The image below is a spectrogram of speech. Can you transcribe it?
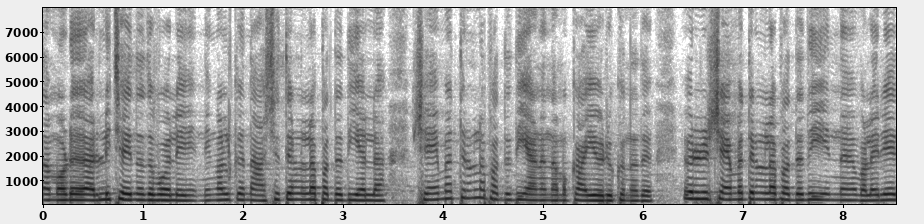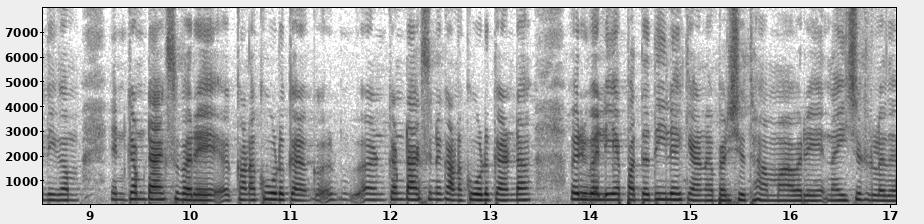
നമ്മോട് അരുളി ചെയ്യുന്നത് പോലെ നിങ്ങൾക്ക് നാശത്തിനുള്ള പദ്ധതിയല്ല ക്ഷേമത്തിനുള്ള പദ്ധതിയാണ് നമുക്കായി ഒരുക്കുന്നത്. ഇവരുടെ ക്ഷേമത്തിനുള്ള പദ്ധതി ഇന്ന് വളരെയധികം ഇൻകം ടാക്സ് വരെ കണക്ക് കൊടുക്കാൻ ഇൻകം ടാക്സിന് കണക്ക് കൊടുക്കേണ്ട ഒരു വലിയ പദ്ധതിയിലേക്കാണ് പരിശുദ്ധ അമ്മ അവരെ നയിച്ചിട്ടുള്ളത്.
